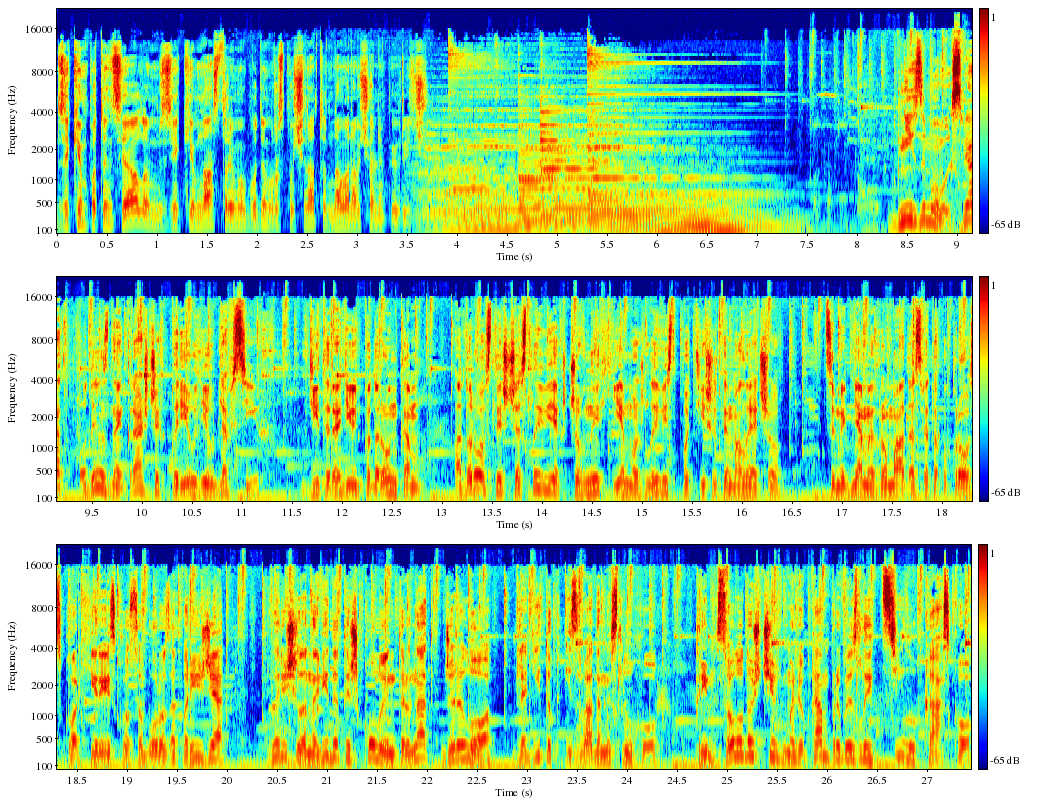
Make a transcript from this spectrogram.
з яким потенціалом, з яким настроєм ми будемо розпочинати нове навчальне півріччя. Дні зимових свят один з найкращих періодів для всіх. Діти радіють подарункам, а дорослі щасливі, якщо в них є можливість потішити малечу. Цими днями громада Святопокровського архієрейського собору Запоріжжя вирішила навідати школу-інтернат Джерело для діток із вадами слуху. Крім солодощів, малюкам привезли цілу казку.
